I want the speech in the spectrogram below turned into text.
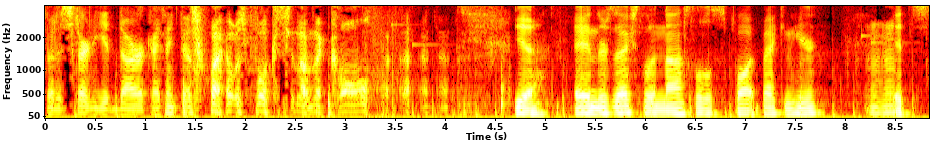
But it's starting to get dark. I think that's why I was focusing on the coal. Yeah, and there's actually a nice little spot back in here. Mhm. It's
